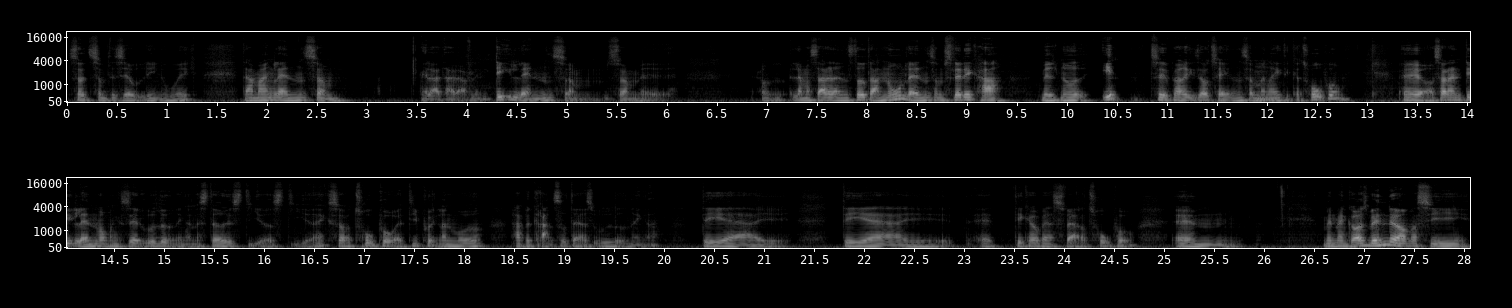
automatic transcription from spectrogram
så, som det ser ud lige nu. Ikke? Der er mange lande, som, eller der er i hvert fald en del lande, som, som øh, lad mig starte et andet sted, der er nogle lande, som slet ikke har meldt noget ind til Paris-aftalen, som man mm. rigtig kan tro på. Øh, og så er der en del lande, hvor man kan se, at udledningerne stadig stiger og stiger. Ikke? Så at tro på, at de på en eller anden måde har begrænset deres udledninger, det er, øh, det er, øh, det kan jo være svært at tro på. Øhm, men man kan også vende det om at sige,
